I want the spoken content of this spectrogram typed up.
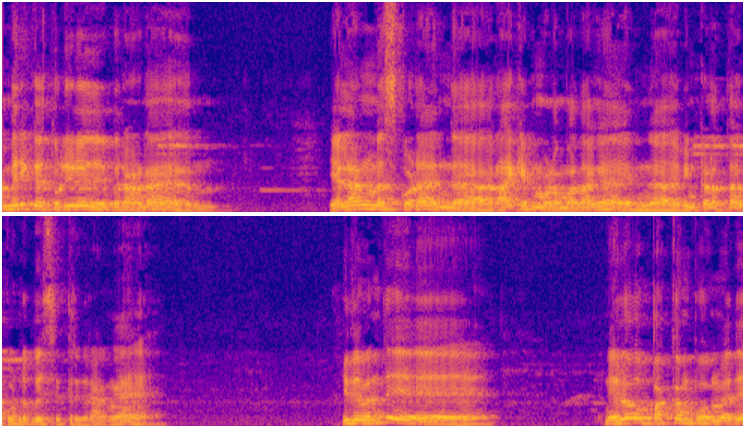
அமெரிக்க தொழிலதிபரான எலான் மஸ்கோட இந்த ராக்கெட் மூலமாக தாங்க இந்த விண்கலத்தை கொண்டு போய் சேர்த்துருக்குறாங்க. இது வந்து நிலவு பக்கம் போகும்போது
